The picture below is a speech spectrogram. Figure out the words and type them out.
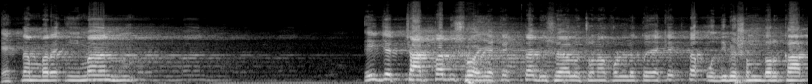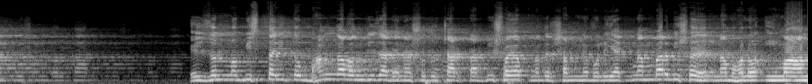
এক নম্বরে ইমান। এই যে চারটা বিষয়, এক একটা বিষয় আলোচনা করলে তো এক একটা অধিবেশন দরকার। এই জন্য বিস্তারিত ভাঙ্গা ভাঙ্গি যাবে না, শুধু চারটা বিষয় আপনাদের সামনে বলি। এক নাম্বার বিষয়ের নাম হলো ইমান।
